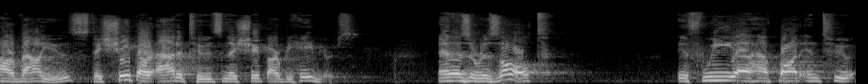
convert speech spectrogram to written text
our values, they shape our attitudes, and they shape our behaviors. And as a result, if we uh, have bought into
